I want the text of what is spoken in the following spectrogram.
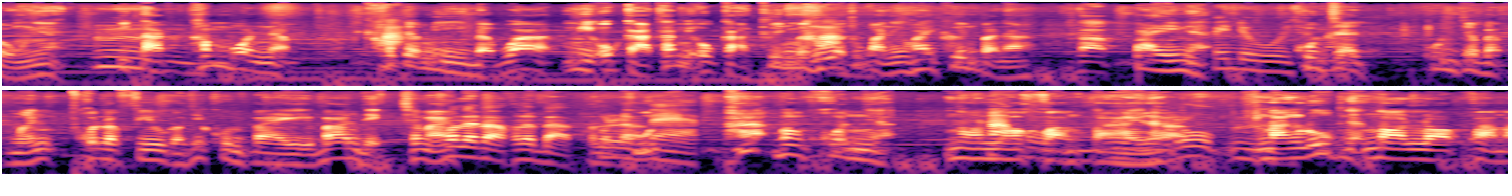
สงฆ์เนี่ยพี่ตักข้างบนเนี่ยเขาจะมีแบบว่ามีโอกาสถ้ามีโอกาสขึ้นไม่รู้ว่าทุกวันนี้เขาให้ขึ้นป่ะนะครับ ไปเนี่ยไปดูใช่ไหม คุณจะ คุณจะแบบเหมือนคนละฟิลกับที่คุณไปบ้านเด็กใช่ไหมคนละแบบคนละแบบคนละคนแบละบแบบพระบางคนเนี่ยนอนรอความตายแล้วรูปอืมบางรูปเนี่ยนอนรอความ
